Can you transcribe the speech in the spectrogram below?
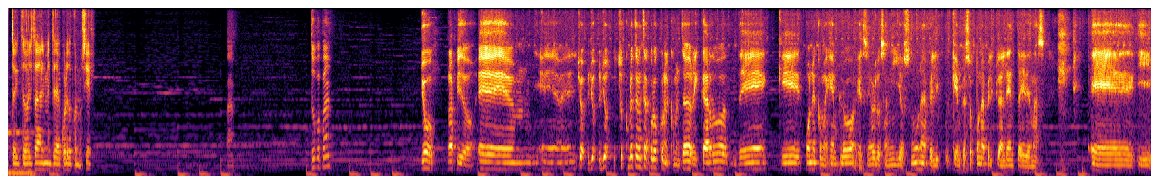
Estoy totalmente de acuerdo con Luciel. ¿Tú, papá? Yo, rápido. Eh, eh, yo, yo, yo estoy completamente de acuerdo con el comentario de Ricardo de que pone como ejemplo El Señor de los Anillos, una película que empezó con una película lenta y demás. Eh, y,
